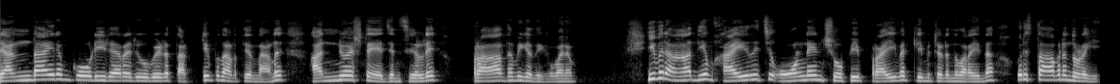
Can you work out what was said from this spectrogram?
രണ്ടായിരം കോടിയിലേറെ രൂപയുടെ തട്ടിപ്പ് നടത്തിയെന്നാണ് അന്വേഷണ ഏജൻസികളുടെ പ്രാഥമിക നിഗമനം. ഇവരാദ്യം Highrich online shoppy private limited എന്ന് പറയുന്ന ഒരു സ്ഥാപനം തുടങ്ങി.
